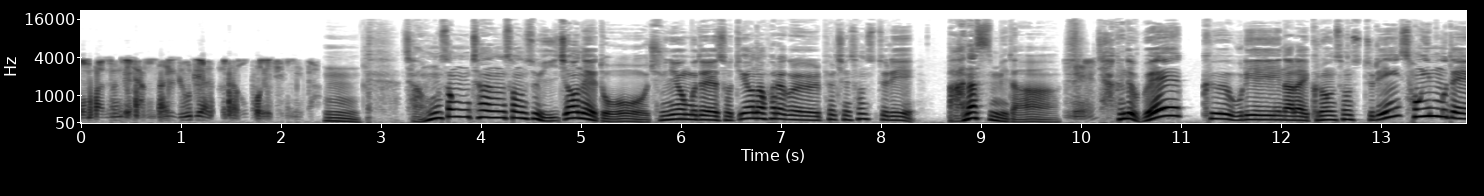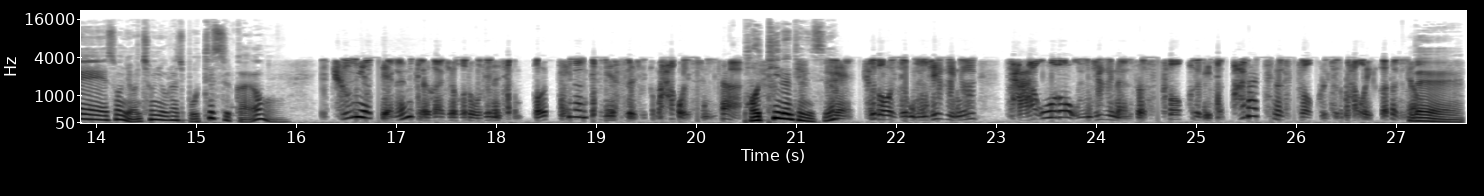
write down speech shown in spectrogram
본받는 게 상당히 유리할 거라고 보여집니다. 음, 자 홍성찬 선수 이전에도 주니어 무대에서 뛰어난 활약을 펼친 선수들이 많았습니다. 네. 자, 근데 왜 그 우리나라의 그런 선수들이 성인 무대에선 연착륙을 하지 못했을까요? 주니어 때는 결과적으로 우리는 지금 버티는 테니스를 지금 하고 있습니다. 버티는 테니스요? 예, 주로 이제 움직임이 좌우로 움직이면서 스트로크를 이제 받아치는 스트로크를 지금 하고 있거든요. 네.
